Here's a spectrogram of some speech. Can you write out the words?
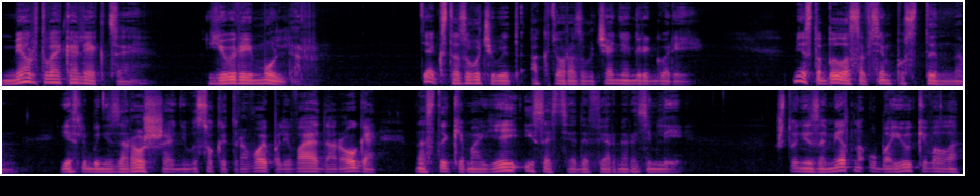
Мертвая коллекция. Юрий Муллер. Текст озвучивает актера звучания Григорий. Место было совсем пустынным – если бы не заросшая невысокой травой полевая дорога на стыке моей и соседа фермера земли, что незаметно убаюкивало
